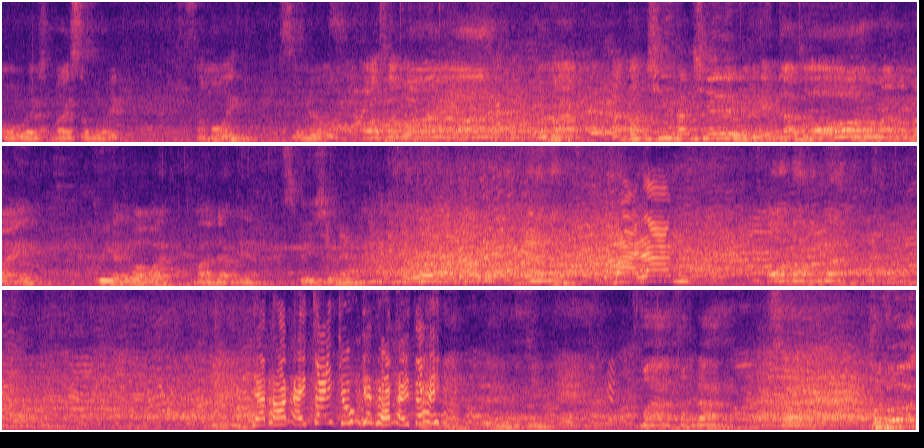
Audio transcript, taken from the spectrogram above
oh where's my samurai สมอย samurai อ๋อสมอยอ่าน้องหมาอะตั้งชื่อตั้งชื่อเห็นเห็นแล้วสุดอ๋อน้องหมามาใหม่ คืออยากจะบอกว่าหมาดังเนี่ยสเปเชียลอะไรนะมาดัง อ๋อมาของดังอย่าถอนหายใจจุงอย่าถอนหายใจนะเออจริงๆมาของดังใช่ขอโทษ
